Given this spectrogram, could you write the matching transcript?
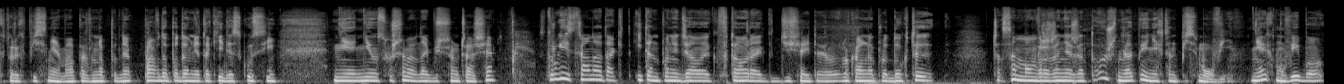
których PiS nie ma. Prawdopodobnie takiej dyskusji nie, nie usłyszymy w najbliższym czasie. Z drugiej strony, tak i ten poniedziałek, wtorek, dzisiaj te lokalne produkty czasem mam wrażenie, że to już lepiej niech ten PiS mówi. Niech mówi, bo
